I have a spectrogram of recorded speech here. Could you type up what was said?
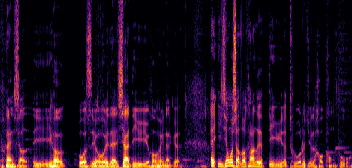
不然小以以后过世以后会在下地狱，以后会那个。哎，以前我小时候看到这个地狱的图，我都觉得好恐怖，哦，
